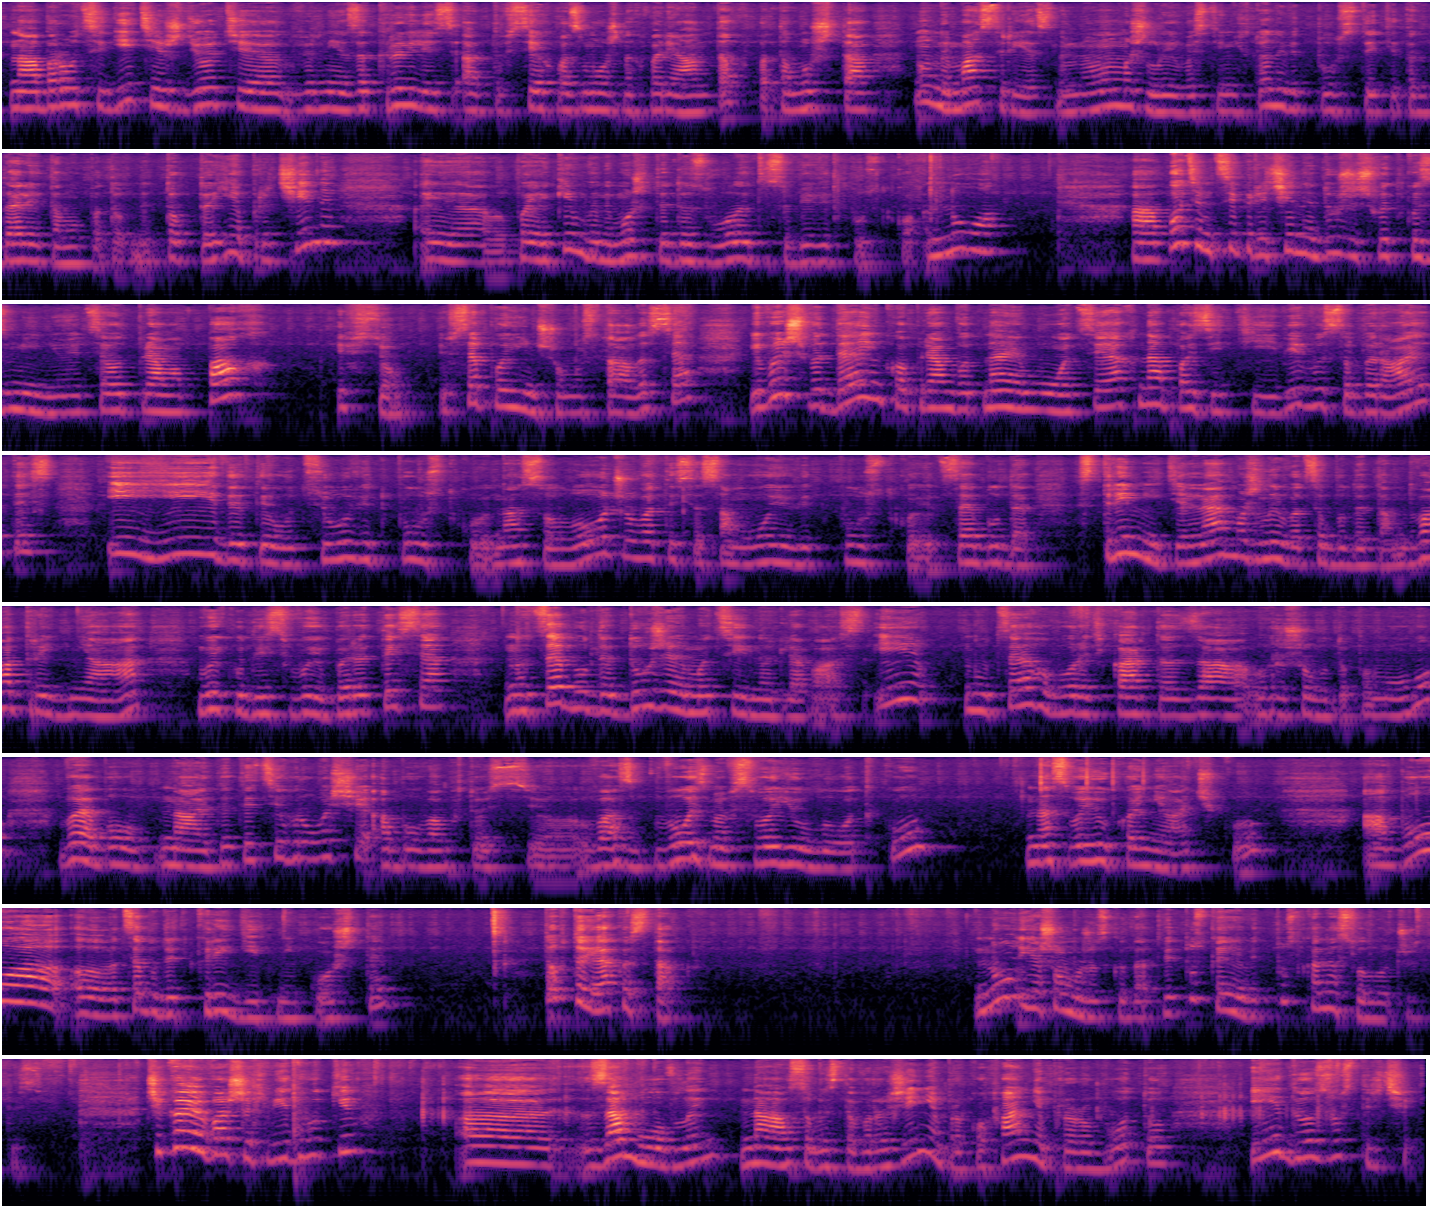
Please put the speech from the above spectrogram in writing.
наоборот, сидите и ждете, вернее, закрылись от всех возможных варіантів, потому що ну, нема средств, нема можливості, ніхто не відпустить і так далі і тому подобне. Тобто є причини, е, по яким ви не можете дозволити собі відпустку. Но а потім ці причини дуже швидко змінюються. От прямо пах, і все. І все по-іншому сталося. І ви швиденько, прямо от на емоціях, на позитиві, ви собираєтесь і їдете у цю відпустку, насолоджуватися самою відпусткою. Це буде стрімітельно, можливо, це буде там 2-3 дня, ви кудись виберетеся. Ну, це буде дуже емоційно для вас. І ну, це говорить карта за грошову допомогу. Ви або знайдете ці гроші, або вам хтось е, вас возьме в свою лодку на свою конячку, або е, це будуть кредитні кошти. Тобто якось так. Ну, я що можу сказати? Відпустка є відпустка, насолоджуйтесь. Чекаю ваших відгуків, замовлень на особисте ворожіння, про кохання, про роботу. І до зустрічі!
